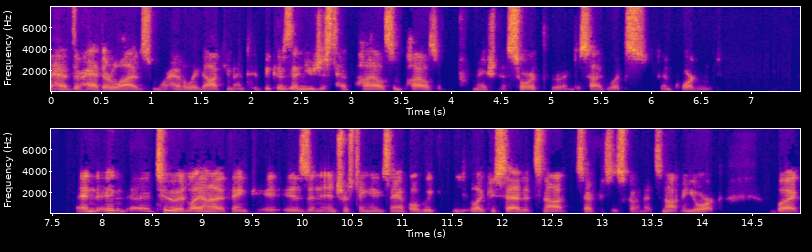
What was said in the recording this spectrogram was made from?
have their had their lives more heavily documented because then you just have piles and piles of information to sort through and decide what's important. And, and uh, to Atlanta, I think is an interesting example. We, like you said, it's not San Francisco and it's not New York, but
